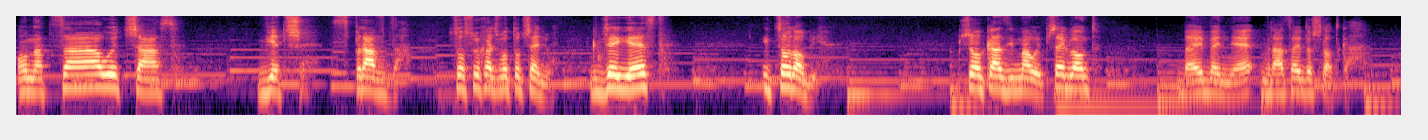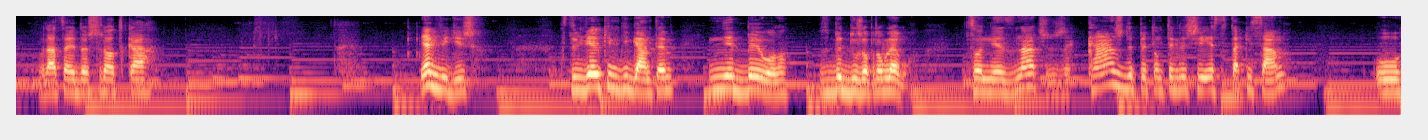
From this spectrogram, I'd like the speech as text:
Ona cały czas wietrzy, sprawdza, co słychać w otoczeniu, gdzie jest i co robi. Przy okazji mały przegląd. Baby, nie, wracaj do środka. Wracaj do środka. Jak widzisz, z tym wielkim gigantem nie było zbyt dużo problemu. Co nie znaczy, że każdy pyton tygrysie jest taki sam. U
